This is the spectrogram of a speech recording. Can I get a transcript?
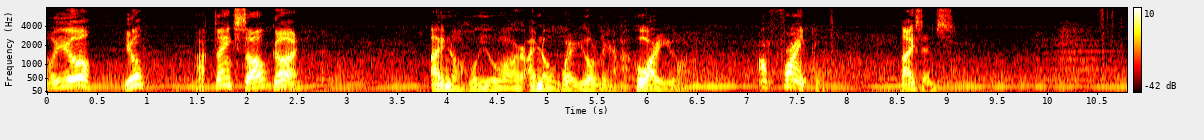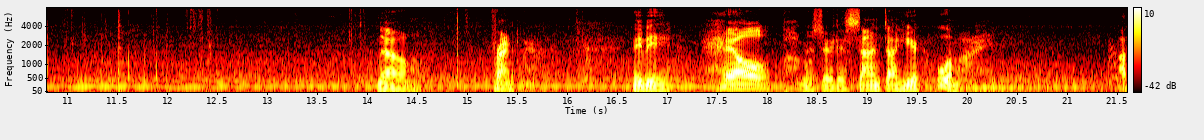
Oh, you? You? I think so. Good. I know who you are. I know where you live. Who are you? I'm Franklin. License. Now, Franklin, maybe help Mr. De Santa here. Who am I? I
